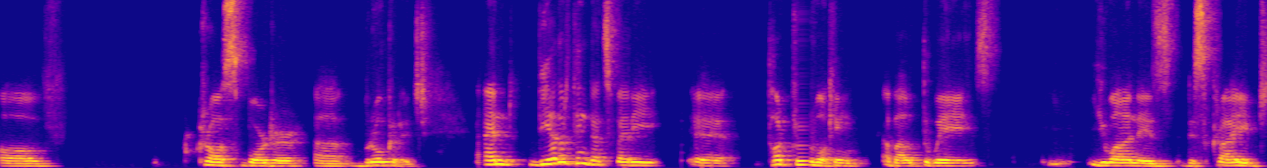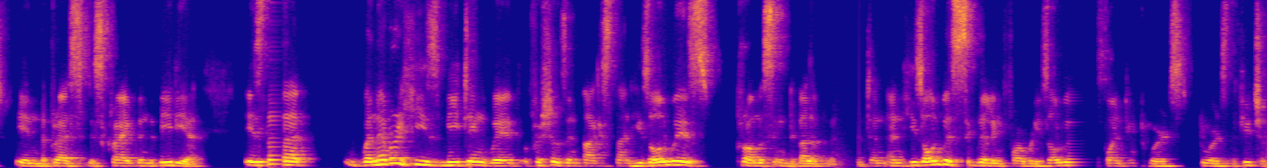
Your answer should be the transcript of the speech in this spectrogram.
of cross-border uh, brokerage. And the other thing that's very uh, thought-provoking about the way Yuan is described in the press, described in the media, is that whenever he's meeting with officials in Pakistan, he's always promising development and, and he's always signaling forward, he's always pointing towards, towards the future.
